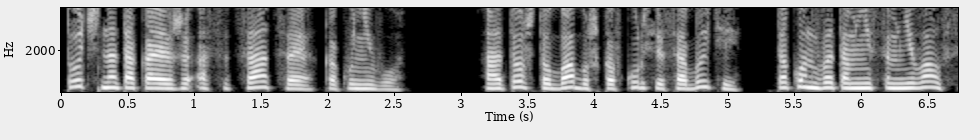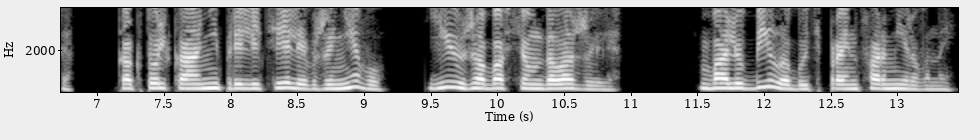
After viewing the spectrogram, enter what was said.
точно такая же ассоциация, как у него. А то, что бабушка в курсе событий, так он в этом не сомневался. Как только они прилетели в Женеву, ей уже обо всем доложили. Ба любила быть проинформированной,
